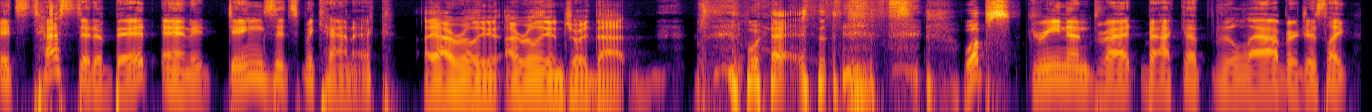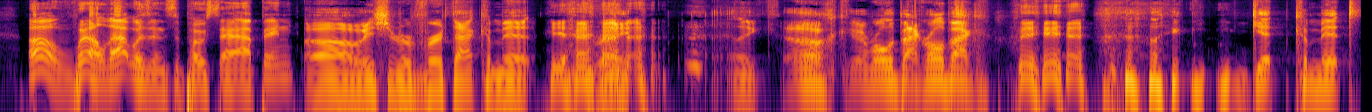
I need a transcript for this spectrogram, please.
It's tested a bit and it dings its mechanic. I, I really, I really enjoyed that. Whoops. Green and Brett back at the lab are just like, oh, well, that wasn't supposed to happen. Oh, we should revert that commit. Yeah. Right. like, ugh, roll it back, roll it back. like, git commit.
